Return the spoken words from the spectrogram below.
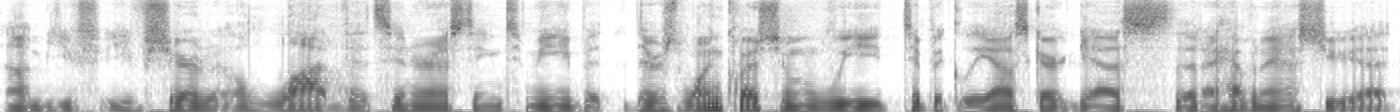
um, you've you've shared a lot that's interesting to me. But there's one question we typically ask our guests that I haven't asked you yet,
